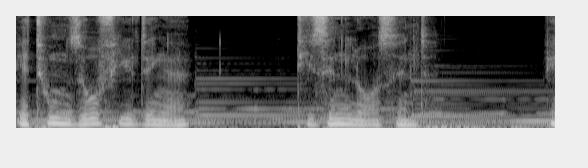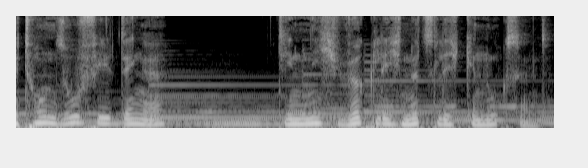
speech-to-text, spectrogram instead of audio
Wir tun so viel Dinge, die sinnlos sind. Wir tun so viel Dinge, die nicht wirklich nützlich genug sind.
